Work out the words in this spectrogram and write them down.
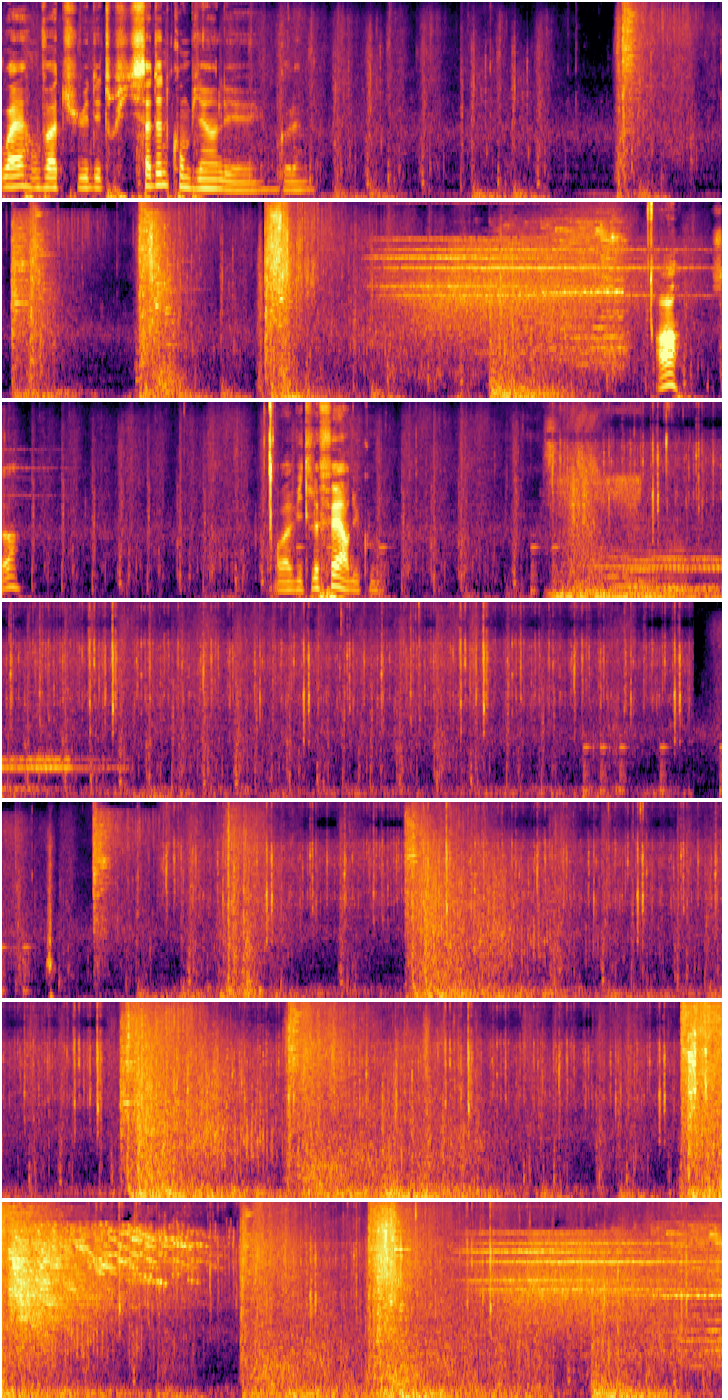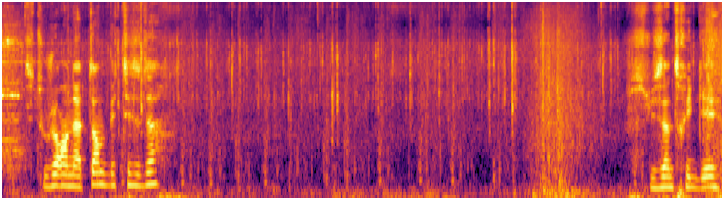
Ouais, on va tuer des trucs. Ça donne combien les golems? Ah, ça. On va vite le faire du coup. Toujours en attente Bethesda Je suis intrigué.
